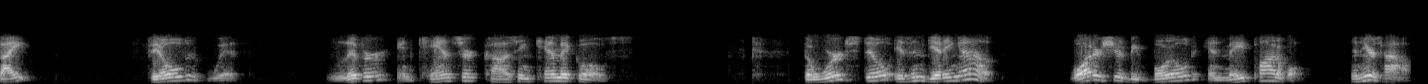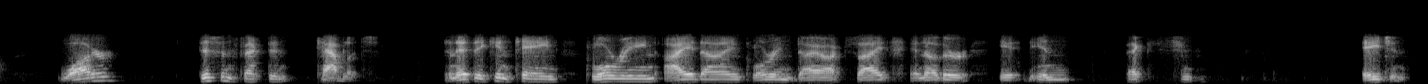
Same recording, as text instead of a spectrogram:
site filled with liver and cancer causing chemicals. The word still isn't getting out. Water should be boiled and made potable. And here's how water, disinfectant tablets, and that they contain chlorine, iodine, chlorine dioxide, and other infection agents,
